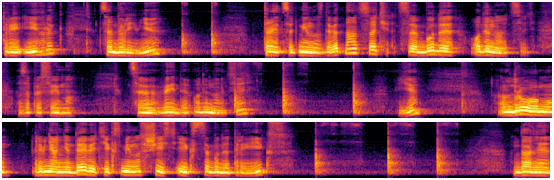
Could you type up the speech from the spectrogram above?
3y. Це дорівнює. 30 мінус 19, це буде 11. Записуємо. Це вийде 11. Є. В другому рівнянні 9х мінус 6х це буде 3х. Далі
